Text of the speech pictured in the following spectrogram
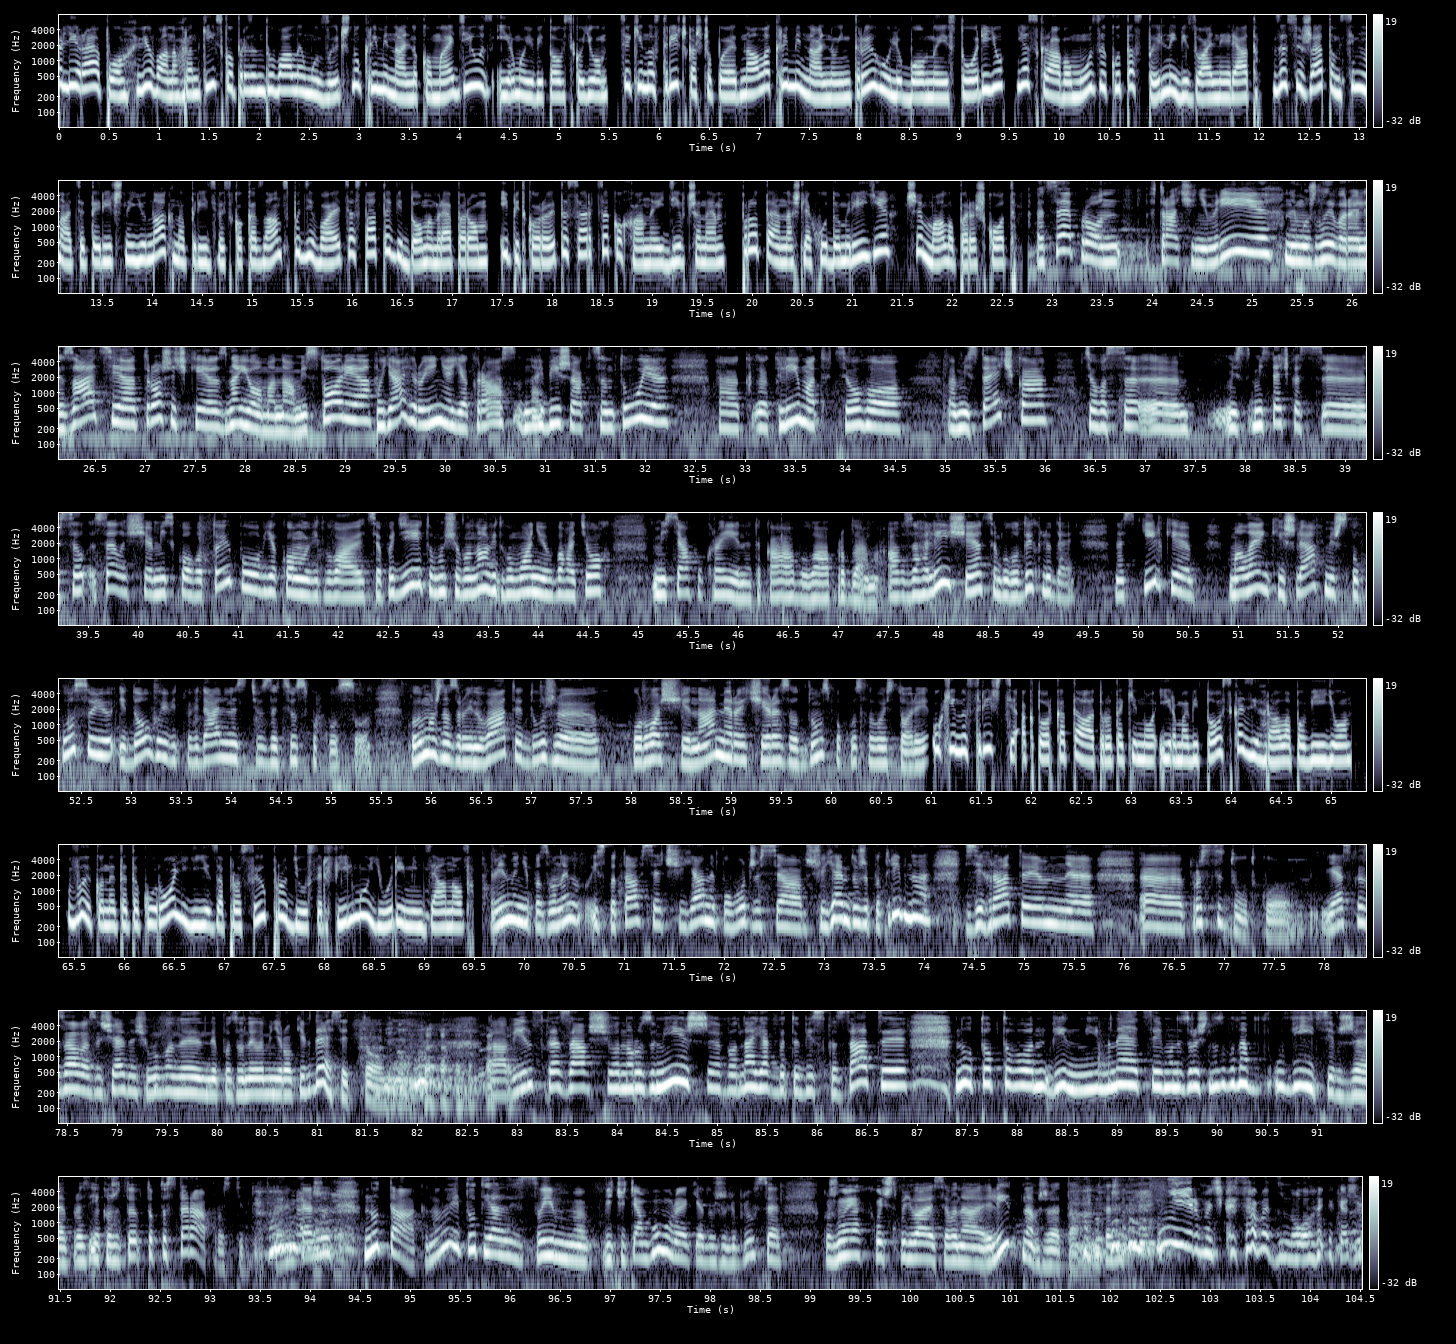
Королі репу в Івано-Франківську презентували музичну кримінальну комедію з Ірмою Вітовською. Це кінострічка, що поєднала кримінальну інтригу, любовну історію, яскраву музику та стильний візуальний ряд. За сюжетом 17-річний юнак на прізвисько Казан сподівається стати відомим репером і підкорити серце коханої дівчини. Проте на шляху до мрії чимало перешкод. Це про втрачені мрії, неможлива реалізація, трошечки знайома нам історія. Моя героїня якраз найбільше акцентує е, клімат цього містечка, цього е, міс- містечка е, сел- селища міського типу, в якому відбуваються події, тому що воно відгомонює в багатьох місцях України. Така була проблема. А взагалі ще це молодих людей. Наскільки маленький шлях між спокусою і довгою відповідальністю за цю спокусу, коли можна зруйнувати дуже хороші наміри через одну спокусливу історію. У кінострічці акторка театру та кіно Ірма Вітовська зіграла повію. Виконати таку роль її запросив продюсер фільму Юрій Мінзянов. Він мені подзвонив і спитався, чи я не погоджуся, що я їм дуже потрібна зіграти е, е, проститутку. Я сказала, звичайно, чому вони не подзвонили мені років 10 тому. А він сказав, що ну розумієш, вона як би тобі сказати. Ну тобто він мене це йому незручно. Ну вона у віці вже. Я кажу, тобто стара проститутка. Він каже, ну так. Ну і тут я своїм відчуттям гумору, як я дуже люблю, все кажу, ну я хоч сподіваюся, вона елітна вже там. Каже, ні, саме дно. Я кажу,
